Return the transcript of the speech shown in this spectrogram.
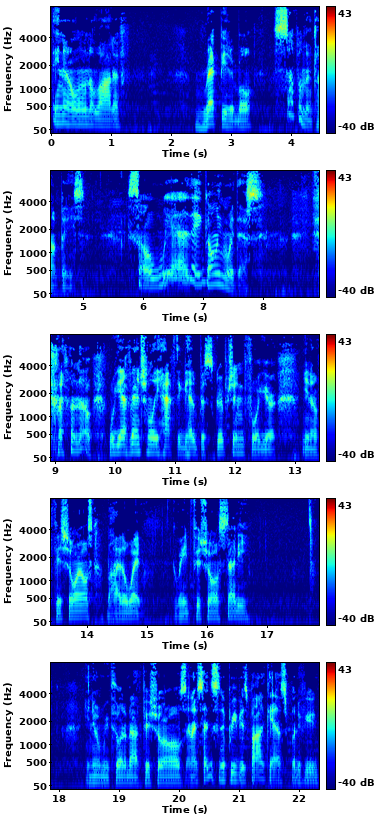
they now own a lot of reputable supplement companies. So where are they going with this? I don't know. Will you eventually have to get a prescription for your, you know, fish oils? By the way, great fish oil study. You know, we've thought about fish oils, and I said this in a previous podcast, but if you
